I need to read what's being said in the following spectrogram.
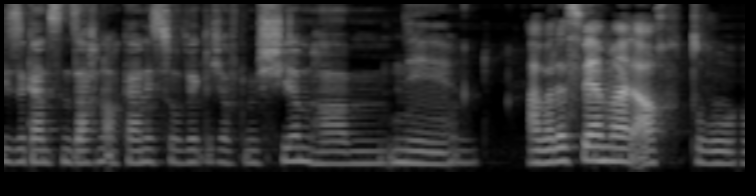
diese ganzen Sachen auch gar nicht so wirklich auf dem Schirm haben. Nee. Und Aber das wäre mal auch so,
